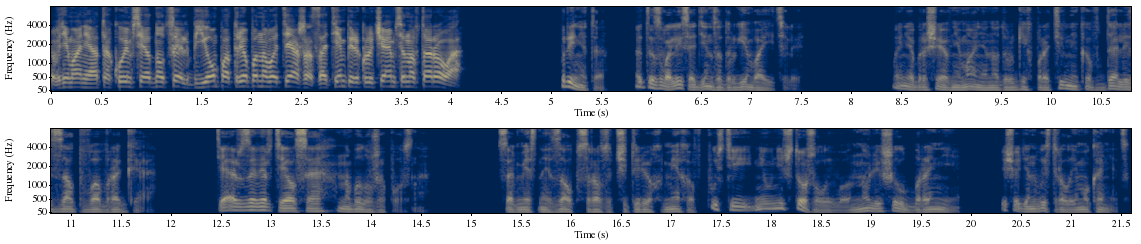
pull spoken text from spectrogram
«Внимание, атакуем все одну цель, бьем потрепанного тяжа, затем переключаемся на второго!» «Принято», — Это звались один за другим воители. Мы, не обращая внимания на других противников, дали залп во врага. Тяж завертелся, но было уже поздно. Совместный залп сразу четырех мехов, пусть и не уничтожил его, но лишил брони. Еще один выстрел ему конец.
